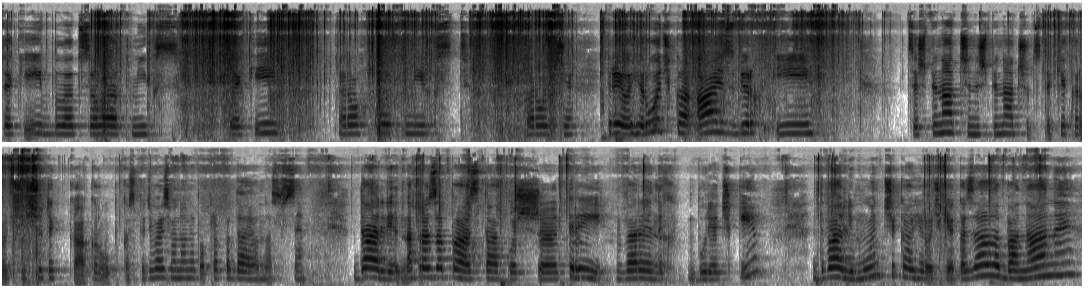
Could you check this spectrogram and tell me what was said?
Такий блад-салат мікс. Такий рохкост мікс. Коротше, три огірочка, айсберг і це шпінат чи не шпінат, що це таке, коротше, що така коробка. Сподіваюсь, воно не попропадає у нас все. Далі, на прозапас також е, три варених бурячки, два лімончика, огірочки я казала, банани.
